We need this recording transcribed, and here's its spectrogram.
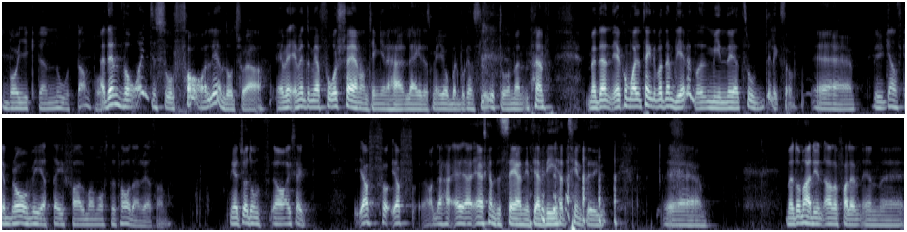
Vad gick den notan på? Ja, den var inte så farlig ändå tror jag. Jag vet, jag vet, inte om jag får säga någonting i det här läget som jag jobbade på kansliet då. Men, men, men den, jag, kommer, jag tänkte på att den blev ändå mindre än jag trodde. Liksom. Eh. Det är ganska bra att veta ifall man måste ta den resan. Men jag tror att de, ja exakt. Jag, jag, ja, det här, jag, jag ska inte säga någonting för jag vet inte riktigt. Eh. Men de hade ju i alla fall en, en eh,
